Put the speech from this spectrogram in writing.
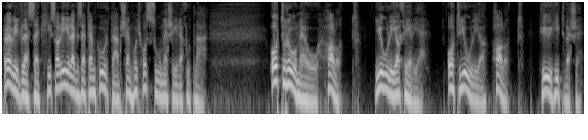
rövid leszek, hisz a lélegzetem kurtább sem, hogy hosszú mesére futná. Ott Rómeó, halott, Júlia férje, ott Júlia, halott hű hitvese.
